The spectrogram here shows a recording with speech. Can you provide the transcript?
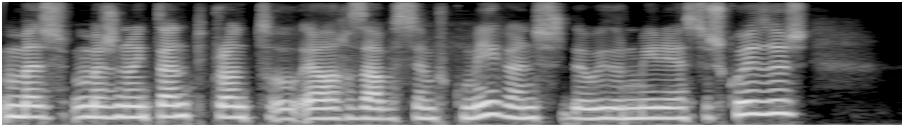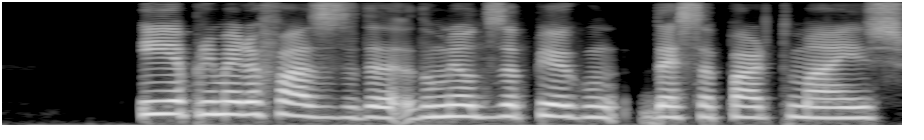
mas, mas, no entanto, pronto, ela rezava sempre comigo antes de eu ir dormir e essas coisas. E a primeira fase de, do meu desapego dessa parte mais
